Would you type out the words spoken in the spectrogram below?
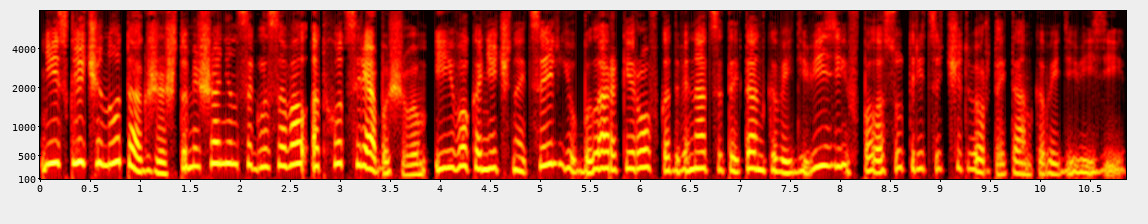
Не исключено также, что Мишанин согласовал отход с Рябышевым, и его конечной целью была рокировка 12-й танковой дивизии в полосу 34-й танковой дивизии.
